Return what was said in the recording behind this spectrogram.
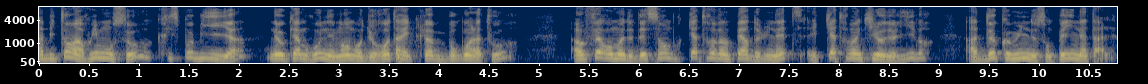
Habitant à Ruy-Monceau, Crispo Biilla, né au Cameroun et membre du Rotary Club Bourgoin-Latour, a offert au mois de décembre 80 paires de lunettes et 80 kilos de livres à deux communes de son pays natal.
